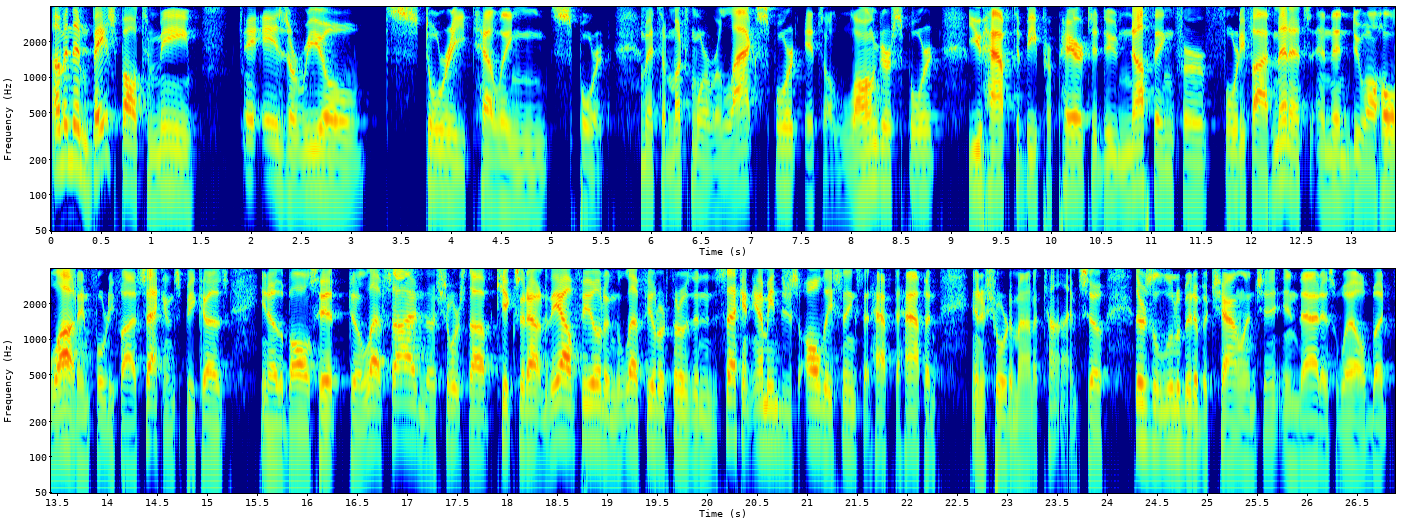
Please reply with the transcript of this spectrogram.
Um, and then baseball to me is a real storytelling sport. Um, it's a much more relaxed sport. It's a longer sport. You have to be prepared to do nothing for 45 minutes and then do a whole lot in 45 seconds because, you know, the ball's hit to the left side and the shortstop kicks it out into the outfield and the left fielder throws it into second. I mean, there's all these things that have to happen in a short amount of time. So there's a little bit of a challenge in, in that as well. But,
